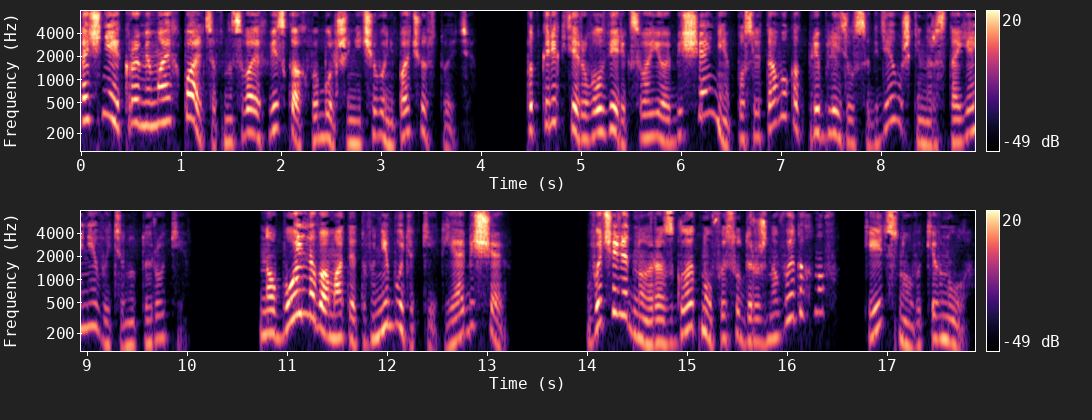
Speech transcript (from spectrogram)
«Точнее, кроме моих пальцев на своих висках вы больше ничего не почувствуете», — подкорректировал Верик свое обещание после того, как приблизился к девушке на расстояние вытянутой руки. «Но больно вам от этого не будет, Кейт, я обещаю». В очередной раз сглотнув и судорожно выдохнув, Кейт снова кивнула.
